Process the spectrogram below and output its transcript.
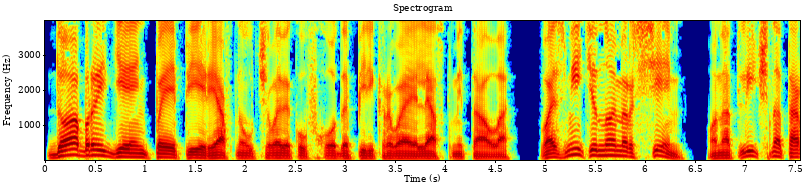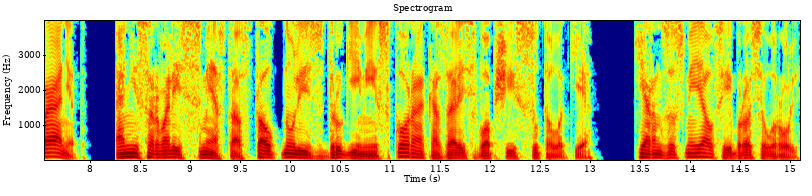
«Добрый день, Пеппи!» — рявкнул человек у входа, перекрывая лязг металла. «Возьмите номер семь, он отлично таранит». Они сорвались с места, столкнулись с другими и скоро оказались в общей сутолоке. Керн засмеялся и бросил руль.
